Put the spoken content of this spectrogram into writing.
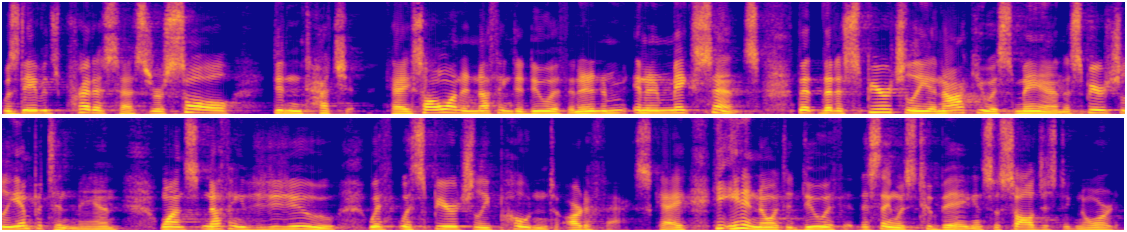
was David's predecessor. Saul didn't touch it. Okay, Saul wanted nothing to do with it. And it, and it makes sense that, that a spiritually innocuous man, a spiritually impotent man, wants nothing to do with, with spiritually potent artifacts. Okay? He, he didn't know what to do with it. This thing was too big, and so Saul just ignored it.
